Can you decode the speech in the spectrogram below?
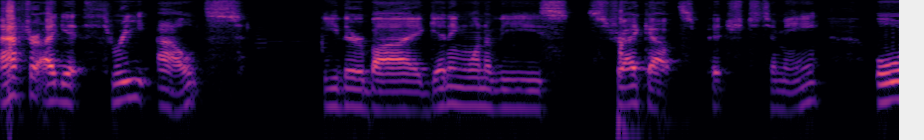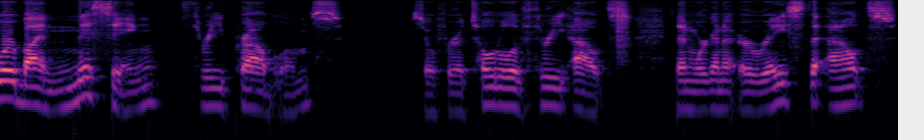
After I get three outs, either by getting one of these strikeouts pitched to me or by missing three problems, so for a total of three outs, then we're going to erase the outs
